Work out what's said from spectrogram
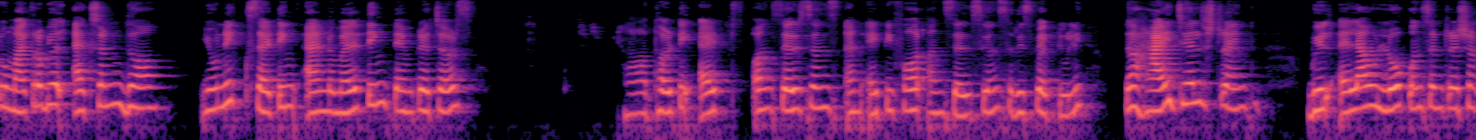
to microbial action the unique setting and melting temperatures uh, 38 on Celsius and 84 on Celsius respectively. The high gel strength will allow low concentration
